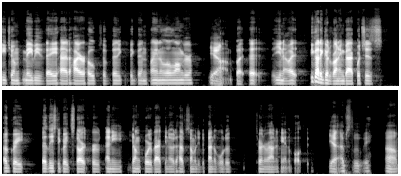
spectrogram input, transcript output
teach him. Maybe they had higher hopes of Big Big Ben playing a little longer. Yeah, Um, but it, you know, it, you got a good running back, which is a great, at least a great start for any young quarterback. You know, to have somebody dependable to turn around and hand the ball to. yeah, absolutely. Um,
